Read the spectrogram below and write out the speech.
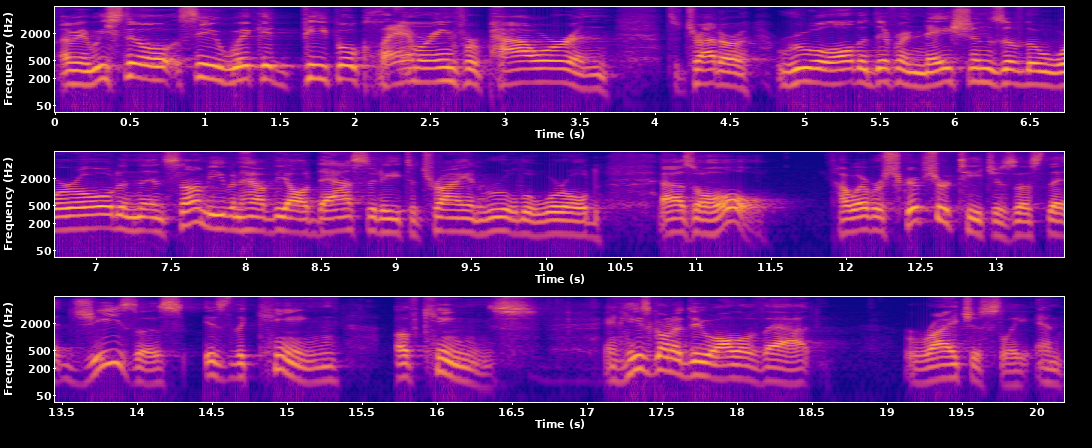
I mean, we still see wicked people clamoring for power and to try to rule all the different nations of the world, and, and some even have the audacity to try and rule the world as a whole. However, Scripture teaches us that Jesus is the King of kings, and He's going to do all of that righteously and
